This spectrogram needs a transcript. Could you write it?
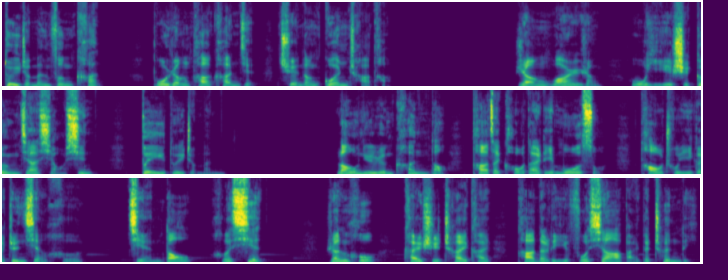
对着门缝看，不让他看见，却能观察他。让瓦尔让无疑是更加小心。背对着门，老女人看到他在口袋里摸索，掏出一个针线盒、剪刀和线，然后开始拆开他的礼服下摆的衬里，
